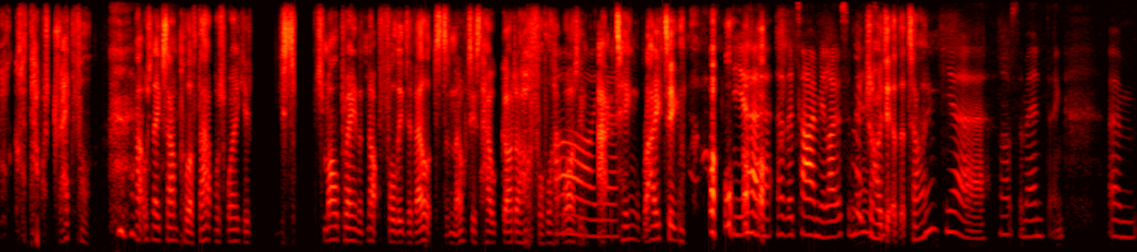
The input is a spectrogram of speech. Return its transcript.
Oh God, that was dreadful. That was an example of that was where your your small brain had not fully developed to notice how god awful that was in Oh, yeah. acting, writing. Yeah, at the time you're like, it's I amazing. enjoyed it at the time. Yeah, that's the main thing. Um,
